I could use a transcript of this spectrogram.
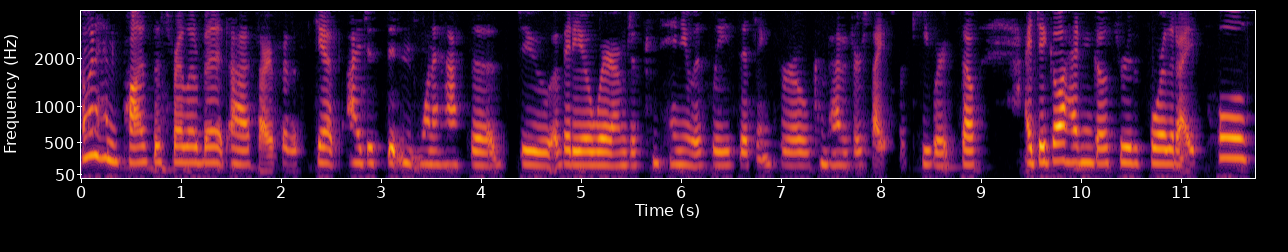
I went ahead and paused this for a little bit. Uh, sorry for the skip. I just didn't want to have to do a video where I'm just continuously sifting through competitor sites for keywords. So I did go ahead and go through the four that I pulled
